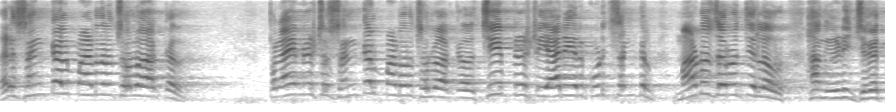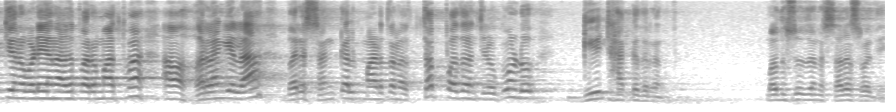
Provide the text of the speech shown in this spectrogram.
ಅರೆ ಸಂಕಲ್ಪ ಮಾಡಿದ್ರೆ ಚಲೋ ಹಾಕದು ಪ್ರೈಮ್ ಮಿನಿಸ್ಟರ್ ಸಂಕಲ್ಪ ಮಾಡಿದ್ರೆ ಚಲೋ ಆಗ್ತದೆ. ಚೀಫ್ ಮಿನಿಸ್ಟರ್ ಯಾರಿಗಾರು ಕುಡಿದು ಸಂಕಲ್ಪ ಮಾಡೋ ಜರುತ್ತಿಲ್ಲ ಅವರು. ಹಂಗೆ ಇಡೀ ಜಗತ್ತಿನ ಒಡೆಯನಾದ ಪರಮಾತ್ಮ, ಅವ ಹೊರಂಗಿಲ್ಲ. ಬರೀ ಸಂಕಲ್ಪ ಮಾಡ್ತಾನೆ, ತಪ್ಪದ ಅಂತ ತಿಳ್ಕೊಂಡು ಗೀಟ್ ಹಾಕಿದ್ರಂತ. ಮಧುಸೂದನ ಸರಸ್ವತಿ.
